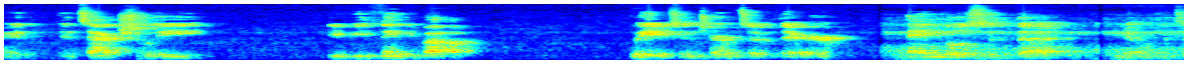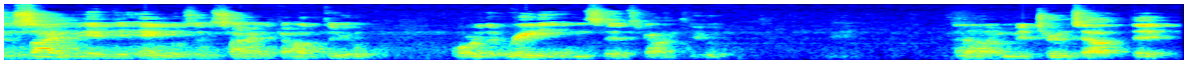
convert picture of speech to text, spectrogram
Right? It's actually, if you think about waves in terms of their angles that that, you know, it's a sine wave, the angles that sine has gone through, or the radians that it's gone through, um, it turns out that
